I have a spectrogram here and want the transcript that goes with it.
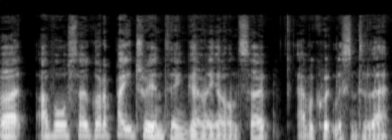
but I've also got a Patreon thing going on, so have a quick listen to that.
